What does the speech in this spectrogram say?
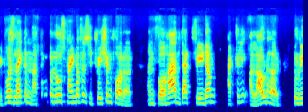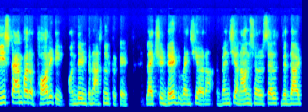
It was mm-hmm. like a nothing to lose kind of a situation for her. And perhaps that freedom actually allowed her to restamp her authority on the international cricket, like she did when she when she announced herself with that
